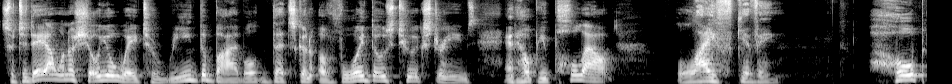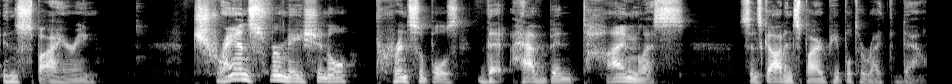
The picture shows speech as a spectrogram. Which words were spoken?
So today I want to show you a way to read the Bible that's going to avoid those two extremes and help you pull out life giving, hope inspiring, transformational principles that have been timeless since God inspired people to write them down.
